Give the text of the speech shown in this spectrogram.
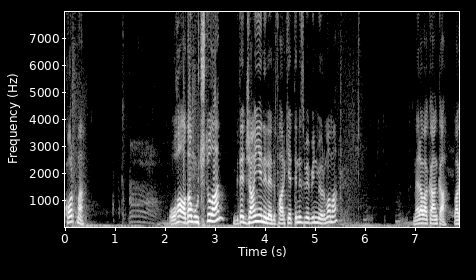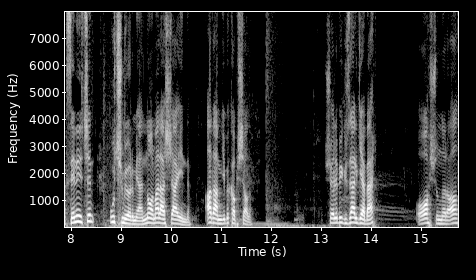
Korkma. Oha adam uçtu lan. Bir de can yeniledi fark ettiniz mi bilmiyorum ama. Merhaba kanka. Bak senin için uçmuyorum yani normal aşağı indim. Adam gibi kapışalım. Şöyle bir güzel geber. Oh şunları al.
